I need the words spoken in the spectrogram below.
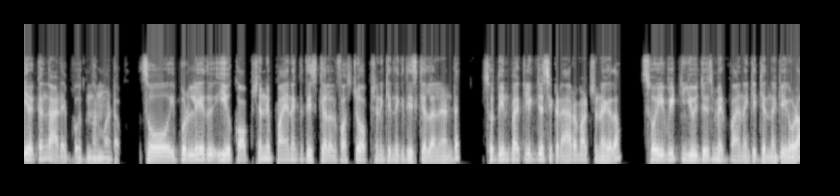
ఈ రకంగా యాడ్ అయిపోతుందన్నమాట. సో ఇప్పుడు లేదు ఈ యొక్క ఆప్షన్‌ని పైనకి తీసుకెళ్ళాలి. ఫస్ట్ ఆప్షన్ కిందకి తీసుకెళ్ళాలి అంటే సో దీనిపై క్లిక్ చేసి ఇక్కడ యారో మార్క్స్ ఉన్నాయి కదా! సో ఈ వీటిని యూజ్ చేసి మీరు పైనకి కిందకి కూడా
